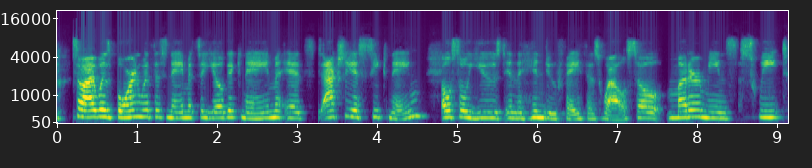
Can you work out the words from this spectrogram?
So I was born with this name. It's a yogic name. It's actually a Sikh name, also used in the Hindu faith as well. So mutter means sweet,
